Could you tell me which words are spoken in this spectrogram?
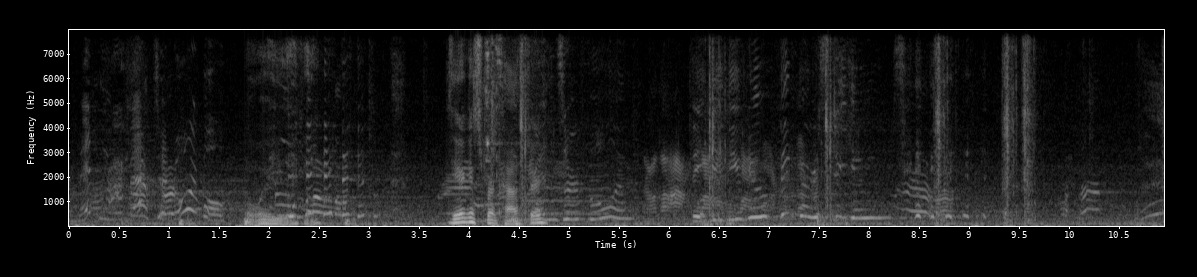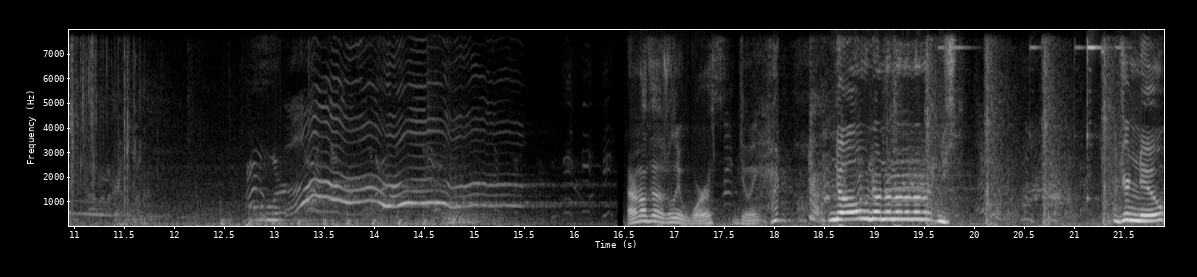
and then we were back to normal. What way are you looking? You think I can sprint faster? Friends are for. They give you new fingers to use. I don't know if that was really worth doing. No, no, no, no, no, no, no. You, you're new.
